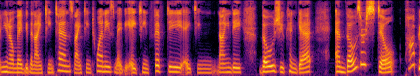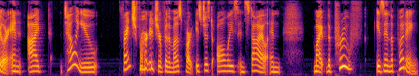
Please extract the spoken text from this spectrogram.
you know, maybe the 1910s, 1920s, maybe 1850, 1890. Those you can get. And those are still popular. And I'm telling you, French furniture for the most part is just always in style. And my, the proof is in the pudding.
